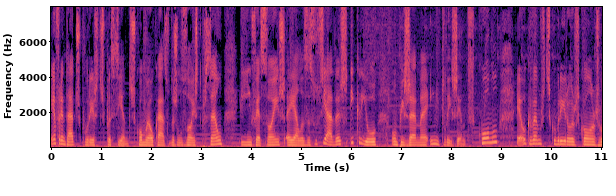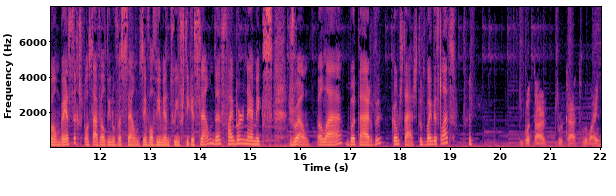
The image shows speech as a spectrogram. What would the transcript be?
enfrentados por estes pacientes, como é o caso das lesões de pressão e infecções a elas associadas, e criou um pijama inteligente. Como? É o que vamos descobrir hoje com João Bessa, responsável de inovação, desenvolvimento e investigação da Fibernamics. João, olá, boa tarde, como estás? Tudo bem desse lado? Boa tarde, por cá, tudo bem?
